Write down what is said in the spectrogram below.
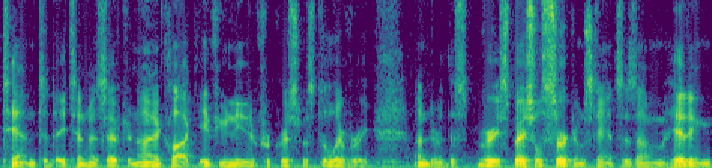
10 today, 10 minutes after 9 o'clock, if you need it for Christmas delivery. Under this very special circumstances, I'm heading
